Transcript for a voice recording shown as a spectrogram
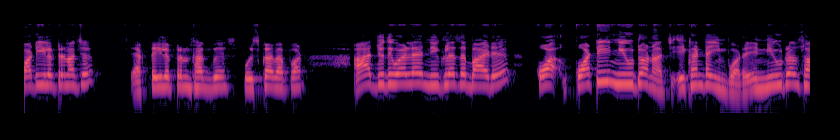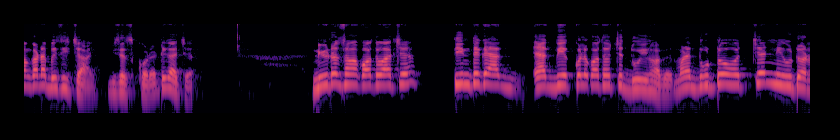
কটি ইলেকট্রন আছে? একটা ইলেকট্রন থাকবে, পরিষ্কার ব্যাপার। আর যদি বলে নিউক্লিয়াসের বাইরে কটি নিউটন আছে? এখানটা ইম্পর্টেন্ট এই নিউটন সংখ্যাটা বেশি চাই, বিশেষ করে, ঠিক আছে? নিউটন সংখ্যা কত আছে? তিন থেকে এক এক বিয়োগ করলে কত হচ্ছে? দুই হবে। মানে দুটো হচ্ছে নিউটন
